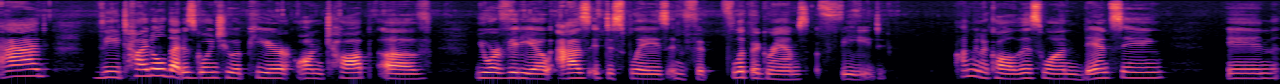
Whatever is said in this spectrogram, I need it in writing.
add the title that is going to appear on top of your video as it displays in Flipagram's feed. I'm going to call this one Dancing in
